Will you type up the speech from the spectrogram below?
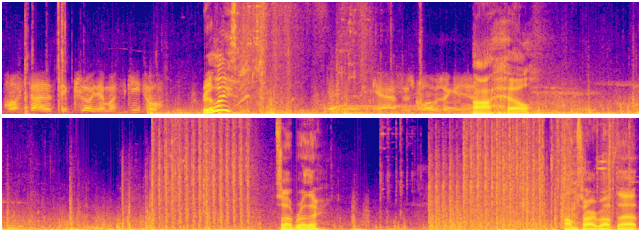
Hostiles deploy the mosquito. Really? Gas is closing in. Ah, hell. What's up, brother? I'm sorry about that.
